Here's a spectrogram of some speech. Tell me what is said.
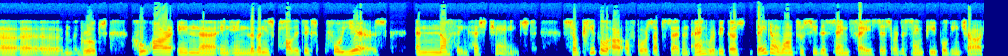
uh, uh groups, who are in, uh, in in Lebanese politics for years, and nothing has changed. So people are, of course, upset and angry because they don't want to see the same faces or the same people in charge.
